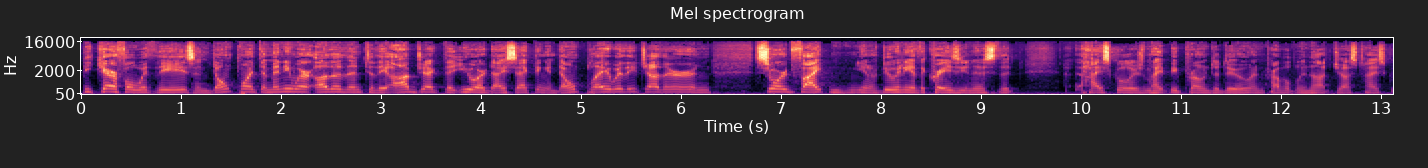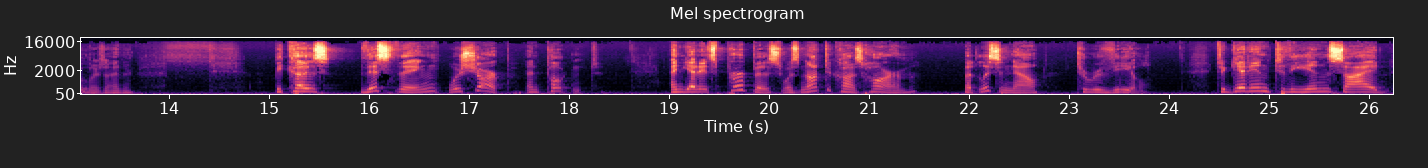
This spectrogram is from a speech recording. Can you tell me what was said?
be careful with these and don't point them anywhere other than to the object that you are dissecting and don't play with each other and sword fight and you know do any of the craziness that high schoolers might be prone to do and probably not just high schoolers either. Because this thing was sharp and potent. And yet its purpose was not to cause harm, but listen now, to reveal, to get into the inside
